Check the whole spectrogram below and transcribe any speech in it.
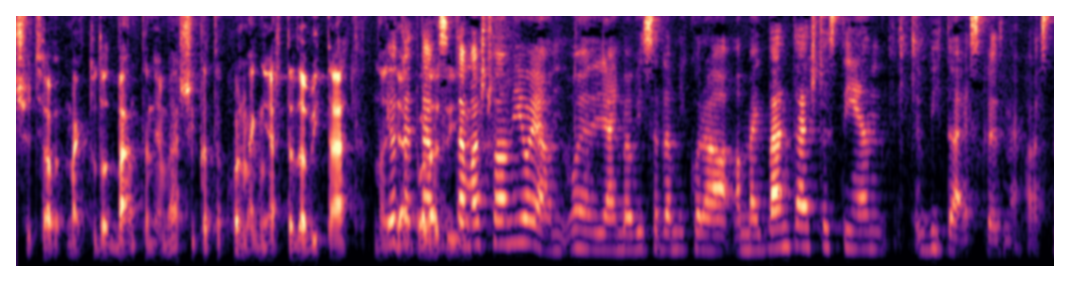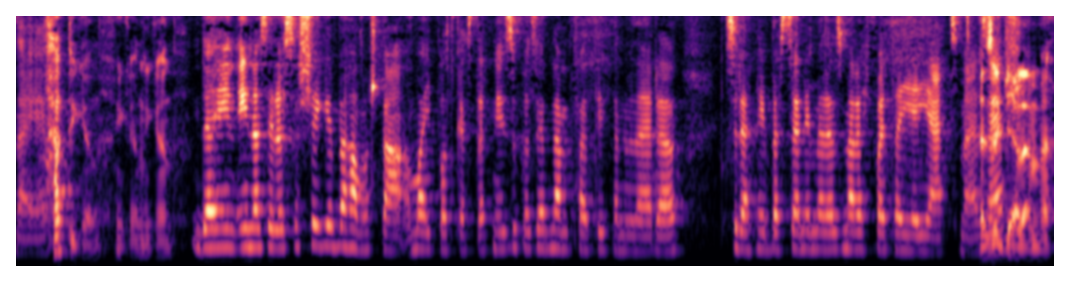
és hogyha meg tudod bántani a másikat, akkor megnyerted a vitát. Nagyjából Jó, te, az te ilyen. most valami olyan, olyan irányba viszed, amikor a, a megbántást ezt ilyen vitaeszköznek használják. Hát igen, igen, igen. De én, én azért összességében, ha most a, a mai podcastet nézzük, azért nem feltétlenül erről szeretnék beszélni, mert ez már egyfajta ilyen játszmázás. Ez egy eleme.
